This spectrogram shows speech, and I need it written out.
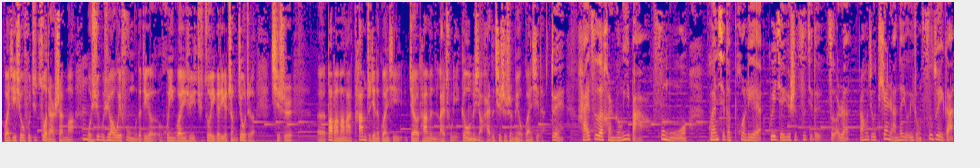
关系修复去做点什么，我需不需要为父母的这个婚姻关系去去做一个这个拯救者？其实。呃，爸爸妈妈他们之间的关系交由他们来处理，跟我们小孩子其实是没有关系的。对孩子很容易把父母关系的破裂归结于是自己的责任，然后就天然的有一种负罪感。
